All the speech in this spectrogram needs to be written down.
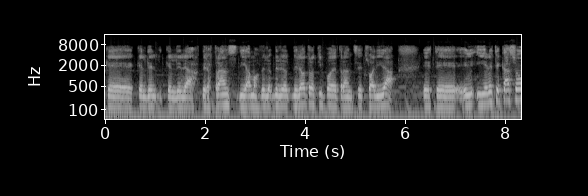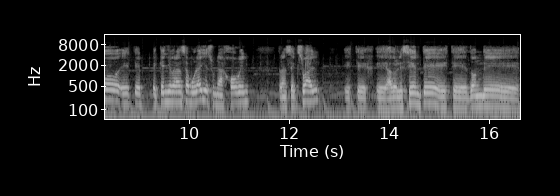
que, el, de, los trans, digamos, del otro tipo de transexualidad. Este, y, en este caso, este pequeño gran samurái es una joven transexual, este, eh, adolescente, este, donde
